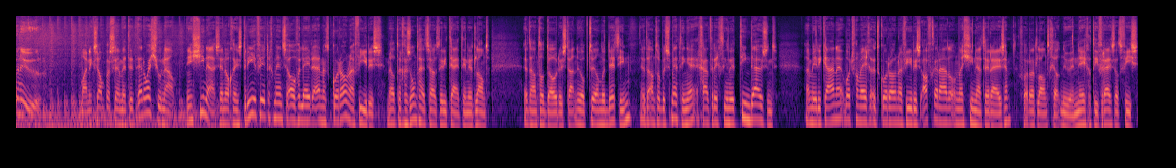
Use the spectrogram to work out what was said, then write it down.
7 uur. Marnik Zampersen met het NOS-journaal. In China zijn nog eens 43 mensen overleden aan het coronavirus... meldt de gezondheidsautoriteit in het land. Het aantal doden staat nu op 213. Het aantal besmettingen gaat richting de 10.000. Amerikanen wordt vanwege het coronavirus afgeraden om naar China te reizen. Voor dat land geldt nu een negatief reisadvies.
